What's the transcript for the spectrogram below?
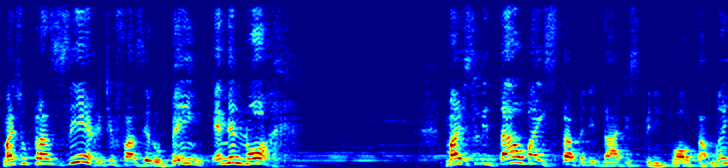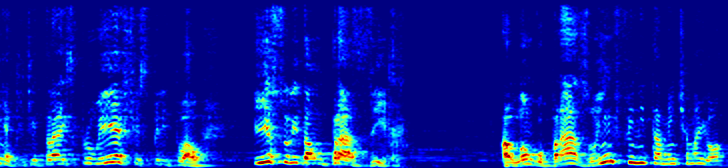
Mas o prazer de fazer o bem é menor mas lhe dá uma estabilidade espiritual tamanha que te traz para o eixo espiritual. Isso lhe dá um prazer a longo prazo infinitamente maior.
